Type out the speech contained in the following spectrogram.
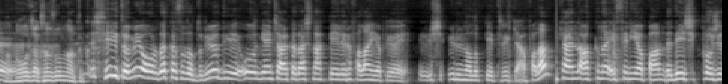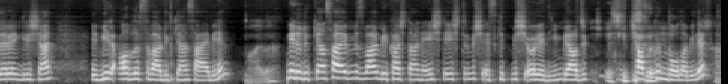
Ne olacaksanız olun artık. İşte Hitomi orada kasada duruyor diye o genç arkadaş nakliyeleri falan yapıyor ürün alıp getirirken falan. Kendi aklına eseni yapan, değişik projelere girişen bir ablası var dükkan sahibinin. Vay be. Bir de dükkan sahibimiz var. Birkaç tane eş değiştirmiş, eskitmiş öyle diyeyim. Birazcık Eskitmiş çapkın da olabilir. Ha.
